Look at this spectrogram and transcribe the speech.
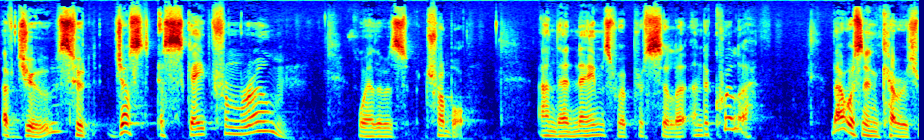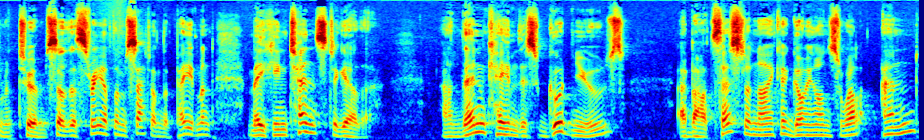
of Jews who'd just escaped from Rome, where there was trouble. And their names were Priscilla and Aquila. That was an encouragement to him. So the three of them sat on the pavement making tents together. And then came this good news about Thessalonica going on so well and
